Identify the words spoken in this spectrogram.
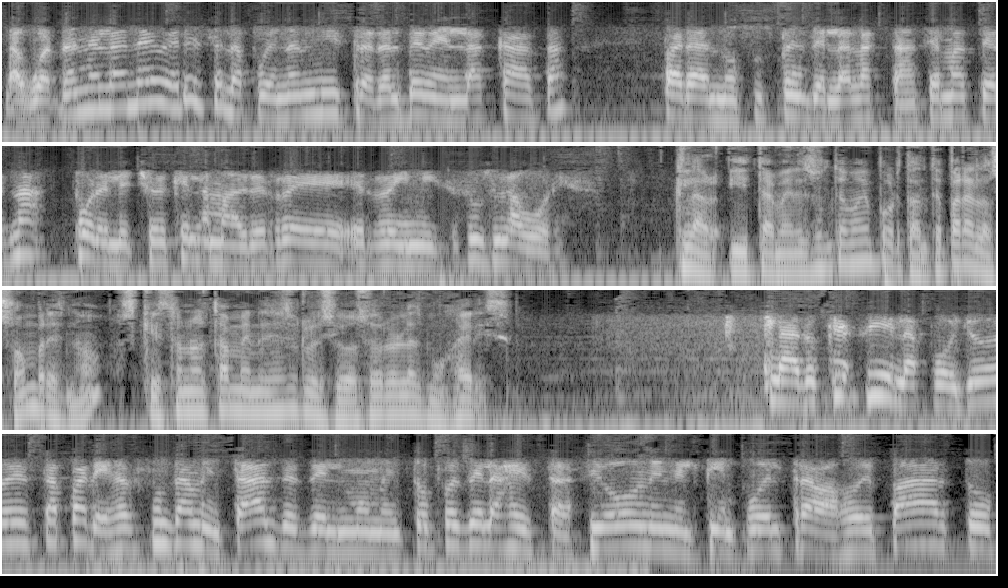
la guardan en la nevera y se la pueden administrar al bebé en la casa para no suspender la lactancia materna por el hecho de que la madre re- reinicie sus labores. Claro, y también es un tema importante para los hombres, ¿no? Es que esto no también es exclusivo sobre las mujeres. Claro que sí, el apoyo de esta pareja es fundamental desde el momento pues de la gestación, en el tiempo del trabajo de parto,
